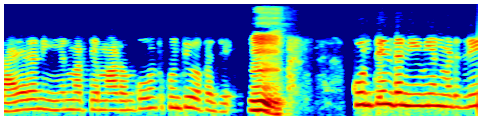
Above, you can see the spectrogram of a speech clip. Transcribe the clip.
ರಾಯರ ನೀ ಏನ್ ಮಾಡ್ತೇ ಮಾಡ ಅನ್ಕೊಂತ ಕುಂತೀವಿ ಅಪ್ಪಾಜಿ. ಕುಂತಿಂದ ನೀವ್ ಏನ್ ಮಾಡಿದ್ರಿ?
